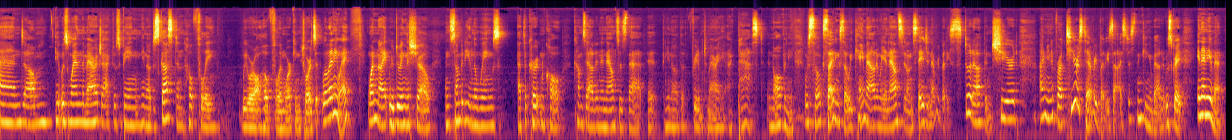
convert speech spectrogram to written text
And um, it was when the Marriage Act was being, you know, discussed and hopefully we were all hopeful and working towards it. Well, anyway, one night we were doing the show, and somebody in the wings at the curtain call comes out and announces that it, you know the Freedom to Marry Act passed in Albany. It was so exciting. So we came out and we announced it on stage, and everybody stood up and cheered. I mean, it brought tears to everybody's eyes just thinking about it. It was great. In any event,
